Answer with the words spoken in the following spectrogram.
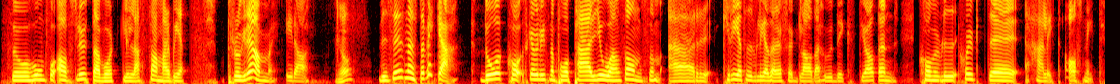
Så hon får avsluta vårt lilla samarbetsprogram idag. Ja. Vi ses nästa vecka. Då ska vi lyssna på Per Johansson som är kreativ ledare för Glada Hudik-teatern. Kommer bli sjukt eh, härligt avsnitt.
